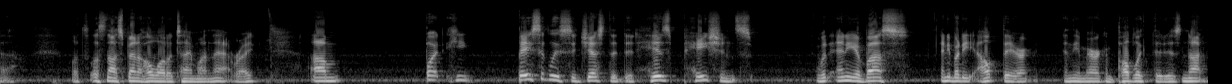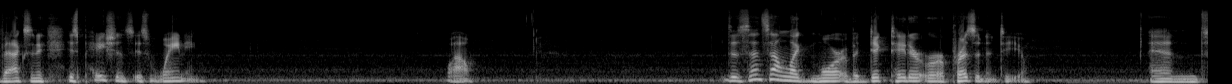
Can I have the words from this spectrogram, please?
uh, let's let's not spend a whole lot of time on that, right? Um, but he basically suggested that his patience with any of us, anybody out there in the American public that is not vaccinated, his patience is waning. Wow. Does that sound like more of a dictator or a president to you? And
